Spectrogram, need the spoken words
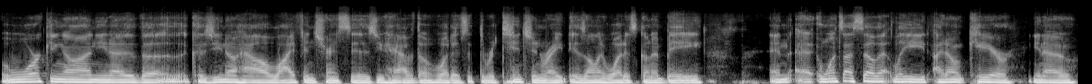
working on you know the because you know how life insurance is. You have the what is it? The retention rate is only what it's going to be. And uh, once i sell that lead i don't care you know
